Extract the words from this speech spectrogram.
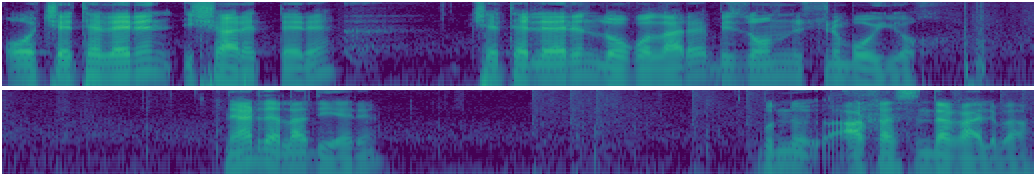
o çetelerin işaretleri. Çetelerin logoları. Biz de onun üstünü boyuyor. Nerede la diğeri? Bunun arkasında galiba.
